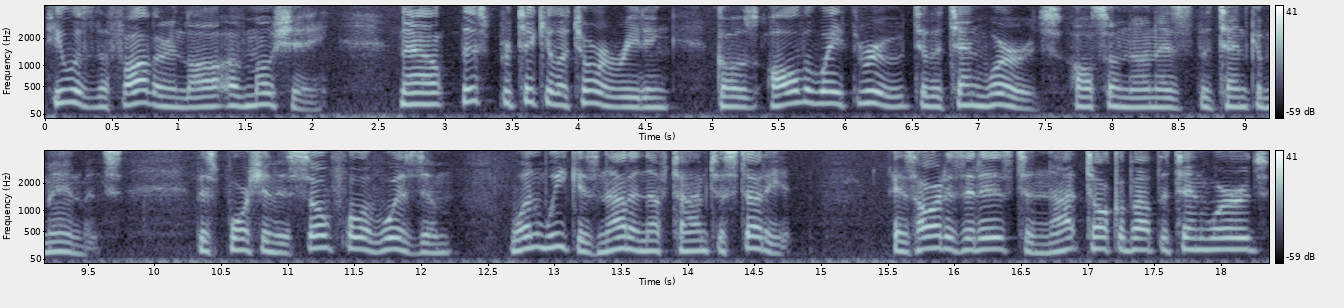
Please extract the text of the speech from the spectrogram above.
He was the father in law of Moshe. Now, this particular Torah reading goes all the way through to the Ten Words, also known as the Ten Commandments. This portion is so full of wisdom, one week is not enough time to study it. As hard as it is to not talk about the Ten Words,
